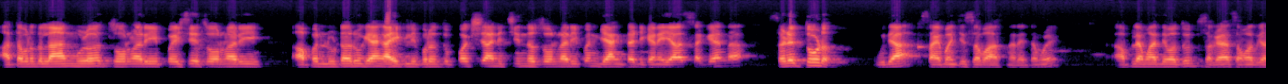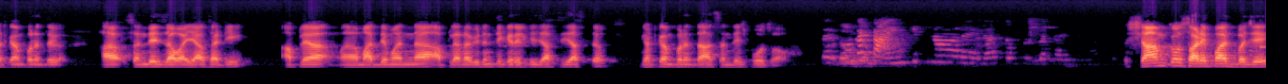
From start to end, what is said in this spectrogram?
आतापर्यंत लहान मुलं चोरणारी पैसे चोरणारी आपण लुटारू गँग ऐकली परंतु पक्ष आणि चिन्ह चोरणारी पण गँग त्या ठिकाणी या सगळ्यांना सडेतोड उद्या साहेबांची सभा असणार आहे. त्यामुळे आपल्या माध्यमातून सगळ्या समाज घटकांपर्यंत हा संदेश जावा. यासाठी आपल्या माध्यमांना आपल्याला विनंती करेल की जास्तीत जास्त घटकांपर्यंत हा संदेश पोहोचवावा. बताइए शाम को साढ़े पाँच बजे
